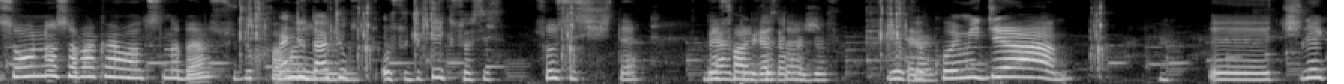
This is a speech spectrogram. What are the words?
sonra sabah kahvaltısında ben sucuk falan Bence daha çok yiyorum. o sucuk değil ki sosis. Sosis işte. Biraz, ne fark biraz daha eder? koyabiliyorsun. Yok Herhalde. yok koymayacağım. Ee, çilek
